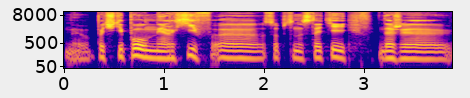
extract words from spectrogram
э, почти полный архив, э, собственно, статей, даже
